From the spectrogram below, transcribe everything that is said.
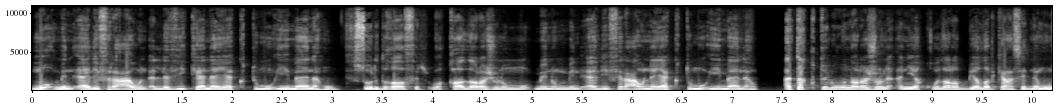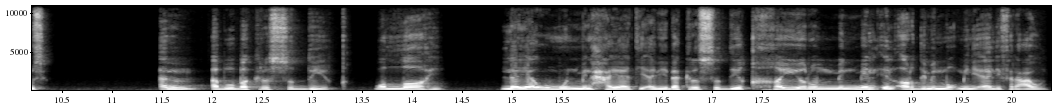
مؤمن آل فرعون الذي كان يكتم إيمانه؟ في سورة غافر وقال رجل مؤمن من آل فرعون يكتم إيمانه. أتقتلون رجلا أن يقول ربي الله بك عن سيدنا موسى؟ أم أبو بكر الصديق؟ والله ليوم من حياة أبي بكر الصديق خير من ملء الأرض من مؤمن آل فرعون.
